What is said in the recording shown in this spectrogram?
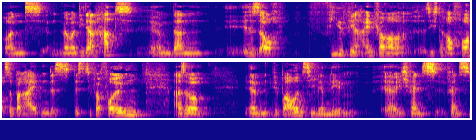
Und wenn man die dann hat, ähm, dann ist es auch viel, viel einfacher, sich darauf vorzubereiten, das, das zu verfolgen. Also ähm, wir brauchen Ziele im Leben. Äh, ich fände es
